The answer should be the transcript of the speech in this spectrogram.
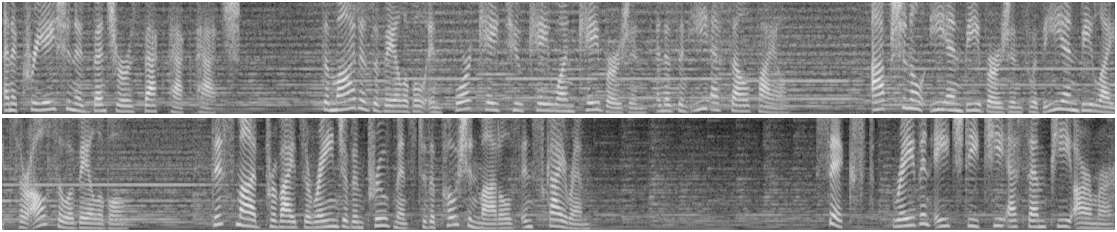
and a Creation Adventurer's Backpack patch. The mod is available in 4K 2K 1K versions and as an ESL file. Optional ENB versions with ENB lights are also available. This mod provides a range of improvements to the potion models in Skyrim. 6th, Raven HD TSMP Armor.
